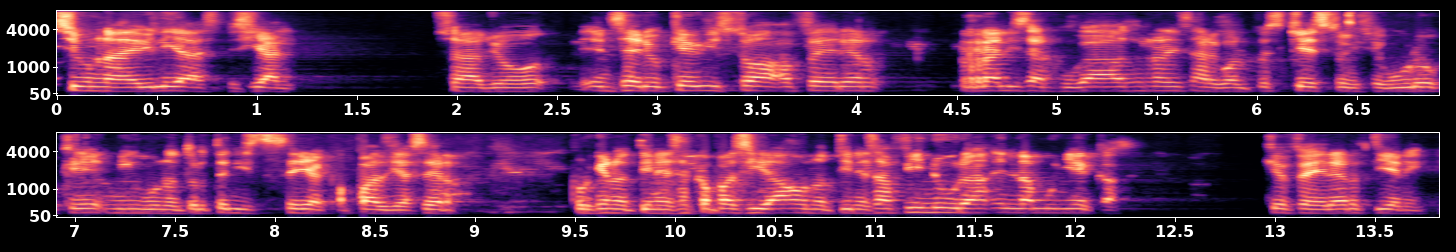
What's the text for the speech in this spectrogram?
sí, una debilidad especial. O sea, yo en serio que he visto a Federer realizar jugadas, realizar golpes que estoy seguro que ningún otro tenista sería capaz de hacer porque no tiene esa capacidad o no tiene esa finura en la muñeca que Federer tiene.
